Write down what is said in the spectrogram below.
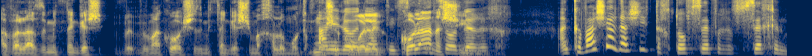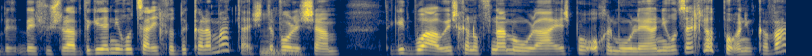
אבל אז זה מתנגש, ומה קורה שזה מתנגש עם החלומות? כמו לא שקורה יודעת, לכל האנשים. אני מקווה שהילדה שלי תחטוף ספר שכל באיזשהו שלב, תגיד אני רוצה לחיות בקלמטה, שתבוא לשם, תגיד וואו יש כאן אופנה מעולה, יש פה אוכל מעולה, אני רוצה לחיות פה, אני מקווה.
